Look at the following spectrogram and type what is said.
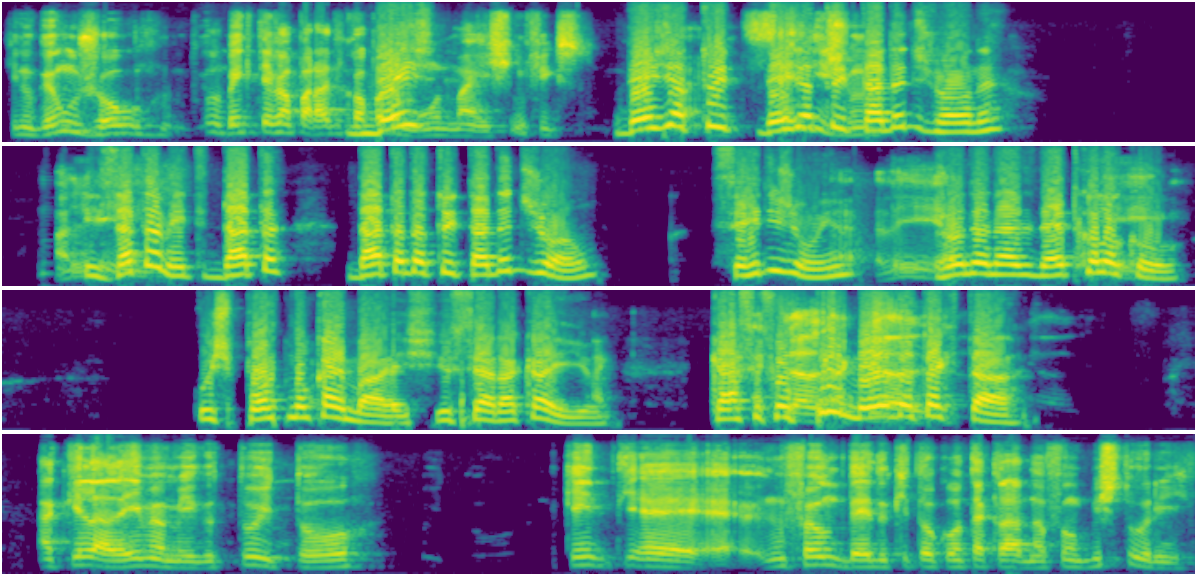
Que não ganha um jogo. Tudo bem que teve uma parada de Copa desde, do Mundo, mas enfim. Desde a, tui, desde a de tuitada de João, né? Ali, Exatamente. Data, data da tuitada de João. 6 de junho. Ali, João Leonardo Neto colocou. O esporte não cai mais. E o Ceará caiu. Cássio foi o primeiro a detectar. Aquilo ali, meu amigo, tuitou. Quem, é, é, não foi um dedo que tocou o teclado, não, foi um bisturi.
